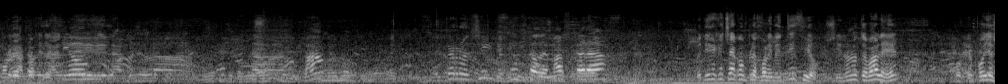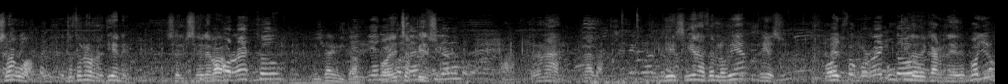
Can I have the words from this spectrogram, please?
correcta presión. la- El perro en sí, que Punta de máscara. lo tienes que echar complejo alimenticio, si no, no te vale, ¿eh? Porque el pollo es agua, entonces no retiene, se, se le va. Correcto. Pues echas pienso. Ah, pero nada, nada. Si quieres hacerlo bien, es Cuerpo un kilo de carne de pollo,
